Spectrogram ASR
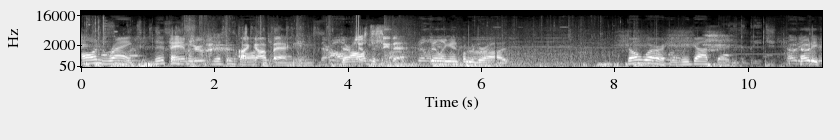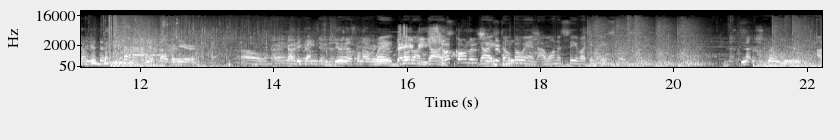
On ranked, this is Andrew, the, this is the I got awesome back. shenanigans. They're all Just to see that. filling in from the garage. Don't worry, we got this. Cody, come get this gift over here. Oh, Cody, come do this one over Wait, here. hold on, Baby, guys. suck on his Guys, don't nipple. go in. I want to see if I can ace this. No, screw you. I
